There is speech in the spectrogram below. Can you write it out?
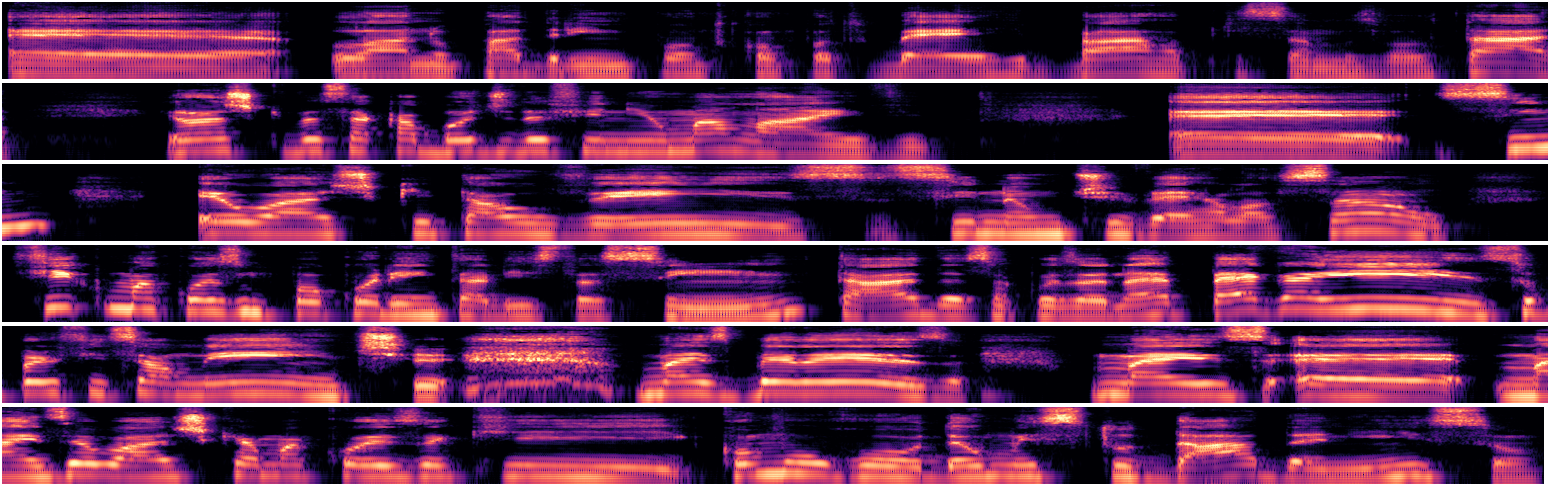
É, lá no padrim.com.br barra precisamos voltar. Eu acho que você acabou de definir uma live. É, sim, eu acho que talvez, se não tiver relação, fica uma coisa um pouco orientalista, sim, tá? Dessa coisa, né? Pega aí, superficialmente, mas beleza. Mas, é, mas eu acho que é uma coisa que, como o Rô deu uma estudada nisso,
